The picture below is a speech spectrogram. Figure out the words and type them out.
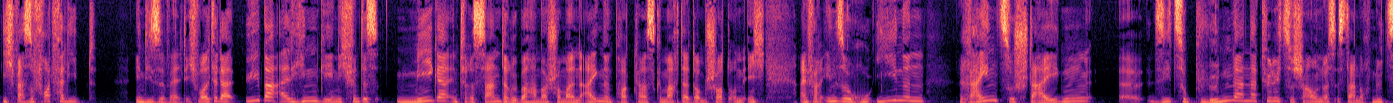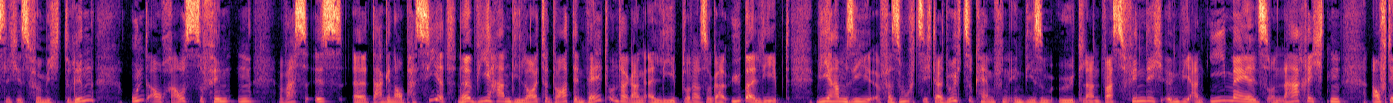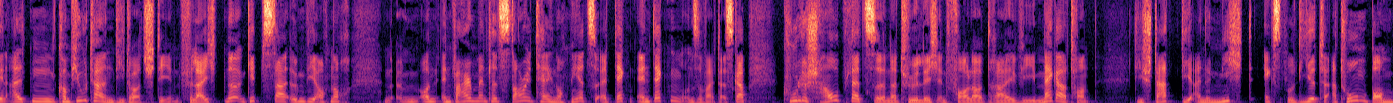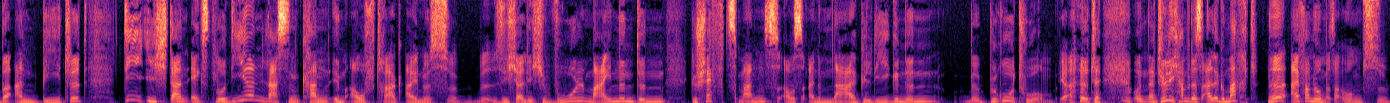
ich war sofort verliebt in diese Welt. Ich wollte da überall hingehen. Ich finde es mega interessant. Darüber haben wir schon mal einen eigenen Podcast gemacht, der Dom Schott und ich. Einfach in so Ruinen reinzusteigen, äh, sie zu plündern natürlich, zu schauen, was ist da noch nützliches für mich drin und auch rauszufinden, was ist äh, da genau passiert. Ne? Wie haben die Leute dort den Weltuntergang erlebt oder sogar überlebt? Wie haben sie versucht, sich da durchzukämpfen in diesem Ödland? Was finde ich irgendwie an E-Mails und Nachrichten auf den alten Computern, die dort stehen? Vielleicht ne, gibt es da irgendwie auch noch ähm, Environmental Storytelling noch mehr zu entdecken, entdecken und so weiter. Es gab coole Schauplätze natürlich in Fallout 3 wie Megaton die Stadt, die eine nicht explodierte Atombombe anbietet, die ich dann explodieren lassen kann im Auftrag eines äh, sicherlich wohlmeinenden Geschäftsmanns aus einem nahegelegenen äh, Büroturm. Ja. Und natürlich haben wir das alle gemacht, ne? einfach nur um es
